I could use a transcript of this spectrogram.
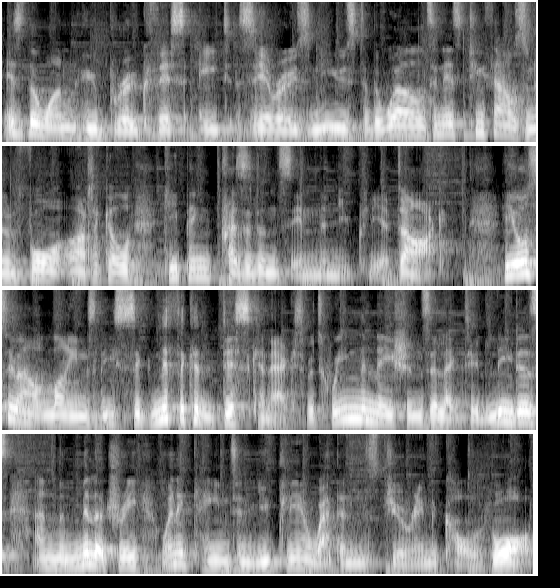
is the one who broke this 8 zeros news to the world in his 2004 article Keeping Presidents in the Nuclear dark. He also outlined the significant disconnect between the nation's elected leaders and the military when it came to nuclear weapons during the Cold War.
